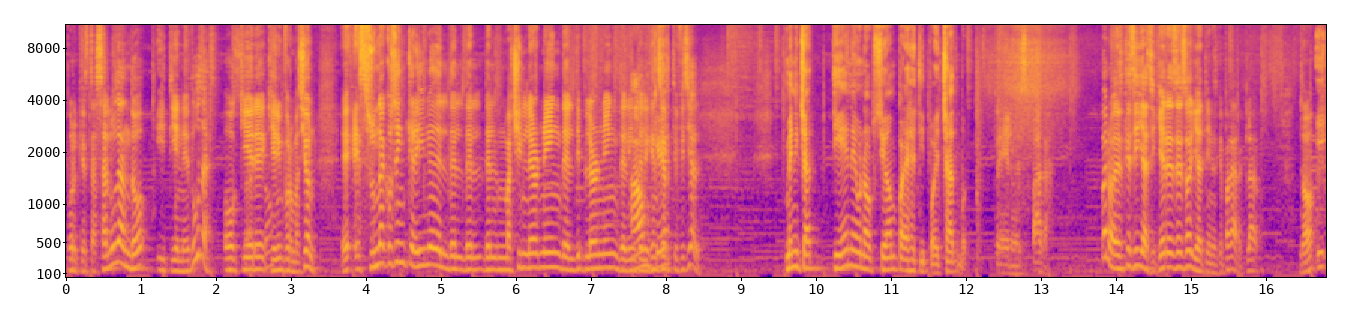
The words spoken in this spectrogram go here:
porque está saludando y tiene dudas o quiere, Exacto. quiere información. Eh, es una cosa increíble del, del- del- del machine learning, del deep learning, de la Aunque- inteligencia artificial. ManyChat tiene una opción para ese tipo de chatbot. pero es paga. Bueno, es que sí, ya si quieres eso, ya tienes que pagar, claro. ¿No? Y,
